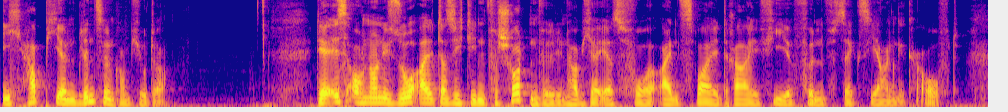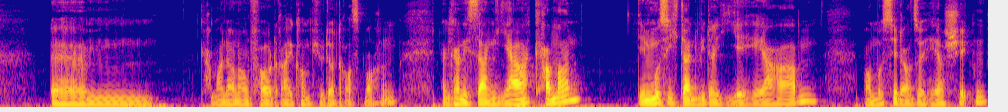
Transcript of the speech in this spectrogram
ich habe hier einen Blinzeln-Computer. Der ist auch noch nicht so alt, dass ich den verschrotten will. Den habe ich ja erst vor 1, 2, 3, 4, 5, 6 Jahren gekauft. Ähm, kann man da noch einen V3-Computer draus machen? Dann kann ich sagen, ja, kann man. Den muss ich dann wieder hierher haben. Man muss den also herschicken.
